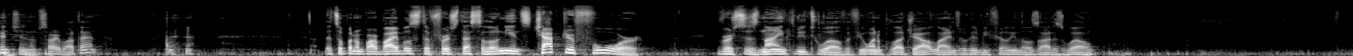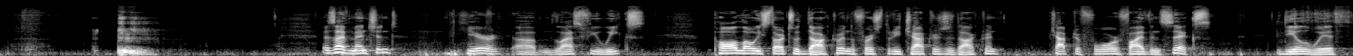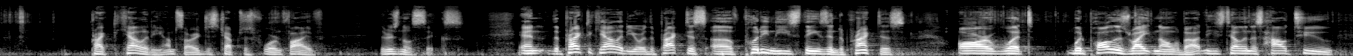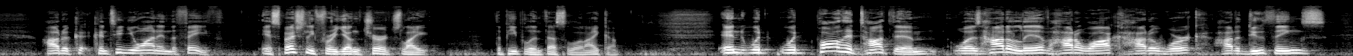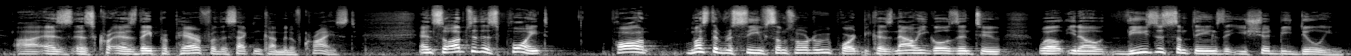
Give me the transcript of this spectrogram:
attention. I'm sorry about that. Let's open up our Bibles to 1 Thessalonians chapter 4, verses 9 through 12. If you want to pull out your outlines, we're going to be filling those out as well. as I've mentioned here um, the last few weeks, Paul always starts with doctrine. The first three chapters of doctrine, chapter 4, 5, and 6, deal with practicality. I'm sorry, just chapters 4 and 5. There is no 6. And the practicality or the practice of putting these things into practice are what, what Paul is writing all about. And he's telling us how to, how to c- continue on in the faith, especially for a young church like the people in Thessalonica. And what, what Paul had taught them was how to live, how to walk, how to work, how to do things uh, as, as, as they prepare for the second coming of Christ. And so, up to this point, Paul must have received some sort of report because now he goes into, well, you know, these are some things that you should be doing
